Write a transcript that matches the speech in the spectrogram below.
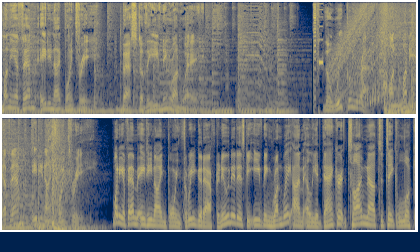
Money FM 89.3. Best of the evening runway. The weekly wrap on Money FM 89.3. Money FM 89.3. Good afternoon. It is the evening runway. I'm Elliot Dankert. Time now to take a look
